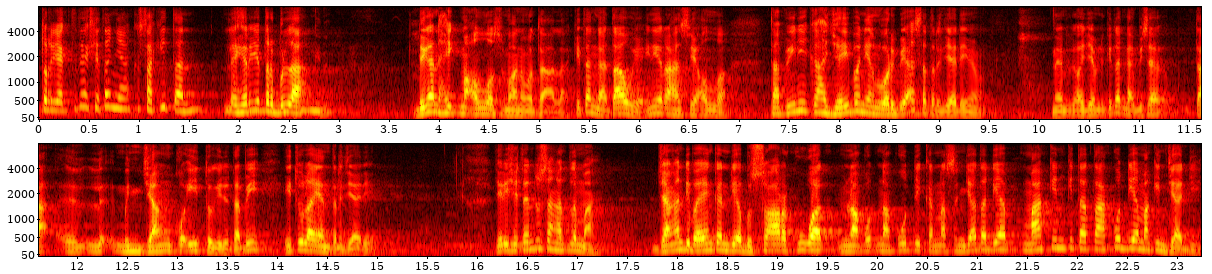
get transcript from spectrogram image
teriak-teriak setannya kesakitan, lehernya terbelah gitu. Dengan hikmah Allah Subhanahu wa taala. Kita nggak tahu ya, ini rahasia Allah. Tapi ini keajaiban yang luar biasa terjadi memang. Nah, keajaiban kita nggak bisa tak, e, menjangkau itu gitu, tapi itulah yang terjadi. Jadi setan itu sangat lemah. Jangan dibayangkan dia besar, kuat, menakut-nakuti karena senjata dia makin kita takut dia makin jadi.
